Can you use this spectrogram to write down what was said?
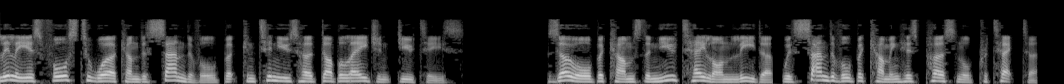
Lili is forced to work under Sandoval but continues her double agent duties. Zo'or becomes the new Taelon leader, with Sandoval becoming his personal protector.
